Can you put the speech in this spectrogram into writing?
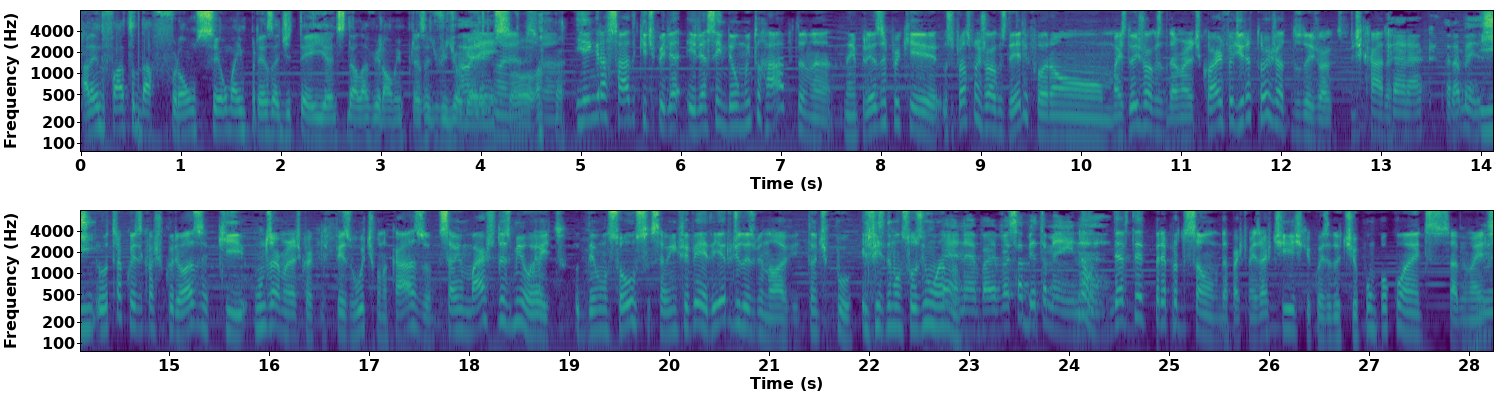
Além do fato da From ser uma empresa de TI antes dela virar uma empresa de videogames. Ou- só. E é engraçado que, tipo, ele, ele ascendeu muito rápido na, na empresa, porque os próximos jogos dele foram mais dois jogos da Armored Core, ele foi diretor já dos dois jogos, de cara. Caraca, parabéns. E outra coisa que eu acho curiosa, que um dos Armored Core que ele fez, o último no caso, saiu em março de 2008. O Demon Souls saiu em fevereiro de 2009. Então, tipo, ele fez Demon Souls em um ano. É, né? Vai, vai saber também, né? Não, deve ter pré-produção da parte mais artística e coisa do tipo um pouco antes, sabe? Mas.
